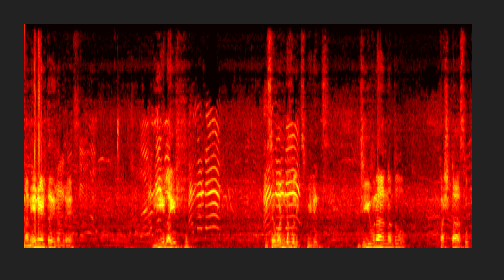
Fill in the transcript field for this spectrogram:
ನಾನು ಏನು ಹೇಳ್ತಾ ಇದ್ದೀನಂದ್ರೆ ಈ life it's a wonderful experience ಜೀವನ ಅನ್ನೋದು ಕಷ್ಟ, ಸುಖ,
